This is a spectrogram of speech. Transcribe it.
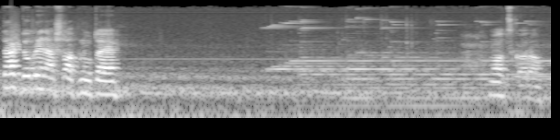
Tak dobre našlapnuté. Moc skoro.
